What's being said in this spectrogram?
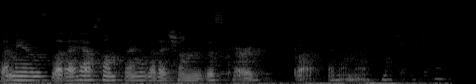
That means that I have something that I shouldn't discard, but I don't have much of a choice.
